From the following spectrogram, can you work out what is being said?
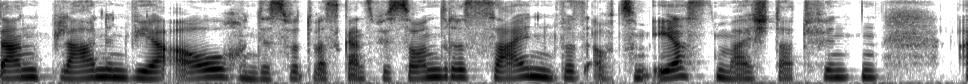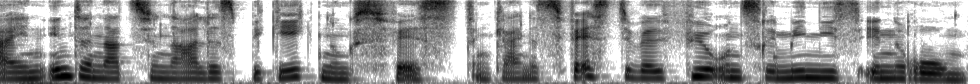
dann planen wir auch, und das wird was ganz Besonderes sein und wird auch zum ersten Mal stattfinden, ein internationales Begegnungsfest, ein kleines Festival für unsere Minis in Rom.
